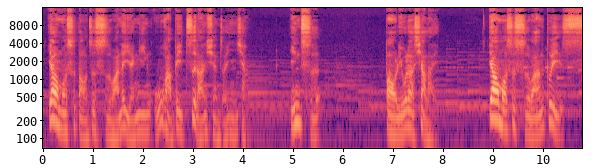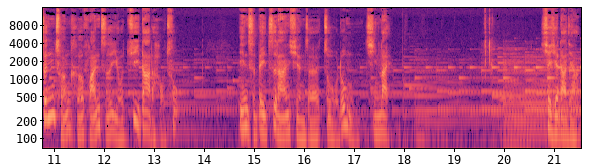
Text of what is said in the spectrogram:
要么是导致死亡的原因无法被自然选择影响，因此保留了下来；要么是死亡对生存和繁殖有巨大的好处，因此被自然选择主动青睐。谢谢大家。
